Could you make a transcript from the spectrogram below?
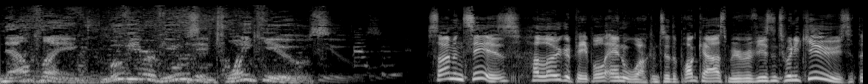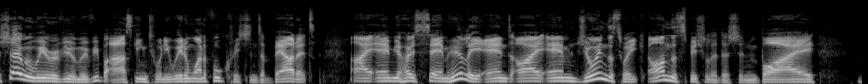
Now playing movie reviews in 20 Qs. Simon says, Hello, good people, and welcome to the podcast Movie Reviews in 20 Qs, the show where we review a movie by asking 20 weird and wonderful questions about it. I am your host, Sam Hurley, and I am joined this week on the special edition by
